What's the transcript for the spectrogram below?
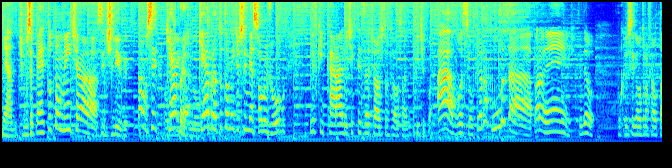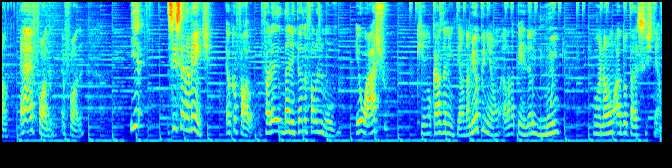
merda. Tipo, você perde totalmente a. Se desliga. Não, você quebra, de novo. quebra totalmente a sua imersão no jogo. E eu fiquei, caralho, eu tinha que ter desativado os troféus, sabe? Que tipo, ah, você é um filho da puta, parabéns, entendeu? Porque você ganhou o troféu tal. É, é foda, é foda. E, sinceramente, é o que eu falo. Falei da Nintendo, eu falo de novo. Eu acho que no caso da Nintendo, na minha opinião, ela tá perdendo muito por não adotar esse sistema.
